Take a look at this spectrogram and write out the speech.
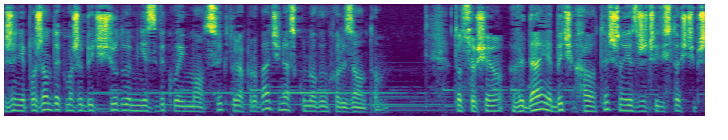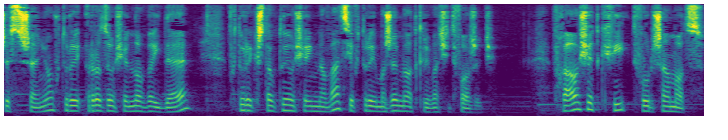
że nieporządek może być źródłem niezwykłej mocy, która prowadzi nas ku nowym horyzontom. To, co się wydaje być chaotyczne, jest w rzeczywistości przestrzenią, w której rodzą się nowe idee, w której kształtują się innowacje, w której możemy odkrywać i tworzyć. W chaosie tkwi twórcza moc,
